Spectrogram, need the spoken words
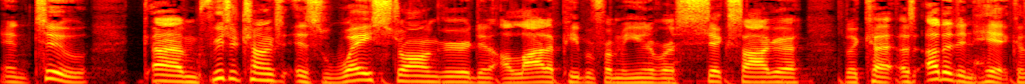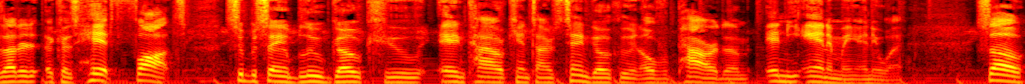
And two, um, Future Trunks is way stronger than a lot of people from the Universe Six Saga because other than Hit, because other because Hit fought Super Saiyan Blue Goku and Kaioken times 10 Goku and overpowered them in the anime anyway. So,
